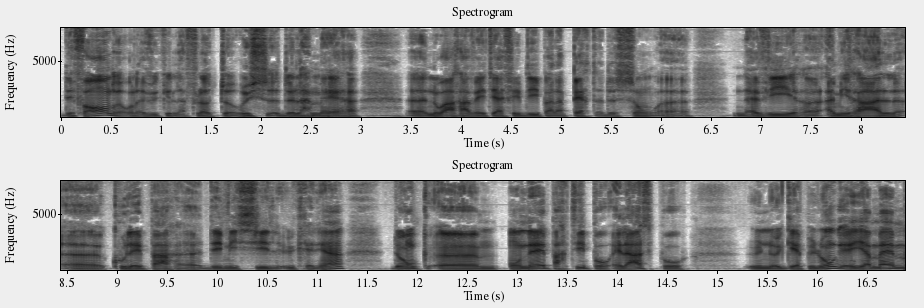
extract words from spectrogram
défendre. On a vu que la flotte russe de la mer euh, Noire avait été affaiblie par la perte de son euh, navire euh, amiral coulé par des missiles ukrainiens. Donc, on est parti pour, hélas, pour une guerre plus longue. Et il y a même,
